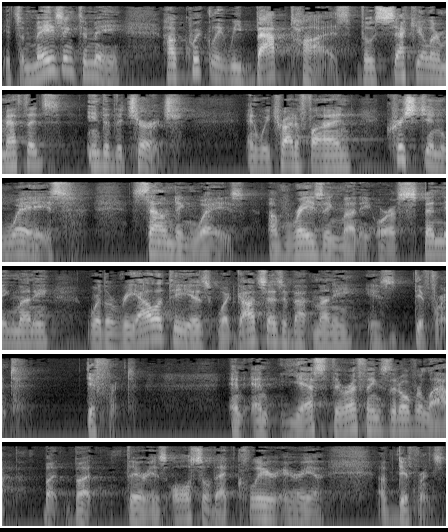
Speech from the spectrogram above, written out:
It's amazing to me how quickly we baptize those secular methods into the church and we try to find Christian ways, sounding ways of raising money or of spending money where the reality is what God says about money is different. Different. And, and yes, there are things that overlap, but, but there is also that clear area of difference.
